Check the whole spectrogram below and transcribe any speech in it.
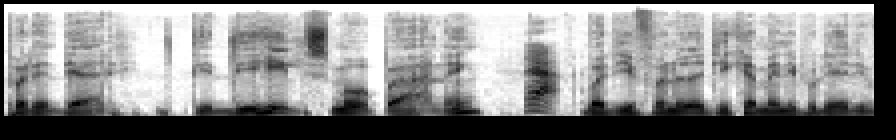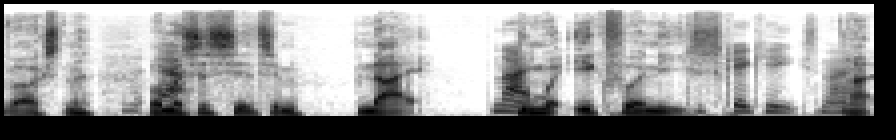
på den der... De lige helt små børn, ikke? Ja, Hvor de får noget, at de kan manipulere de voksne. Hvor Ja. man så siger til dem, nej, nej. du må ikke få en du is. skal ikke is, nej. Nej.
